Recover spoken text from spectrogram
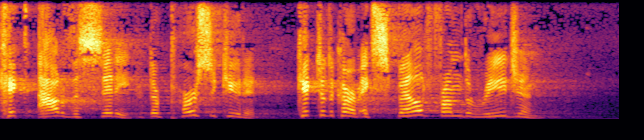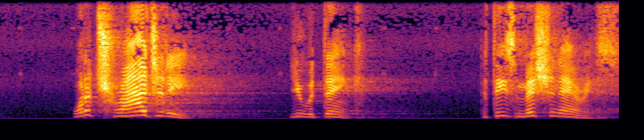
kicked out of the city. They're persecuted, kicked to the curb, expelled from the region. What a tragedy, you would think, that these missionaries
